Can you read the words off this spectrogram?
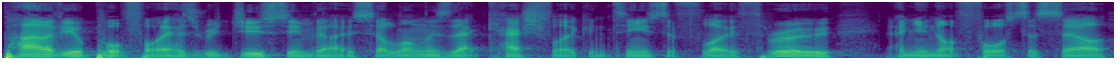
part of your portfolio has reduced in value, so long as that cash flow continues to flow through and you're not forced to sell?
